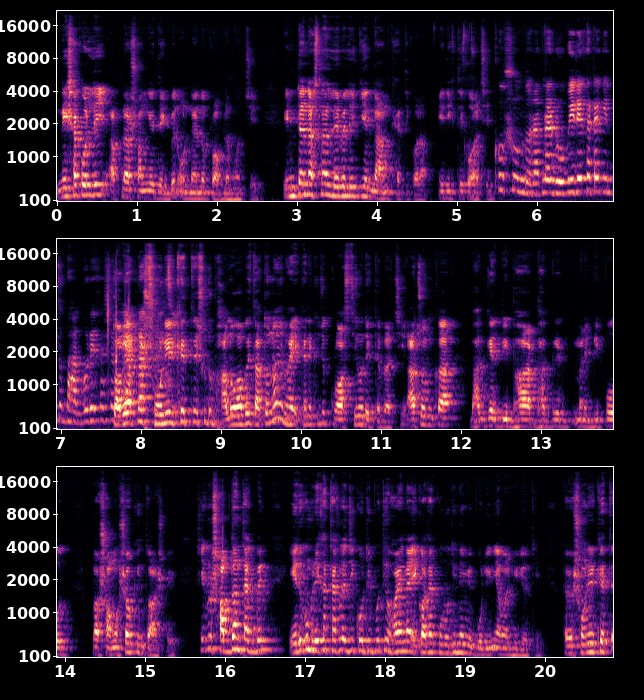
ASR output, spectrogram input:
নেশা করলেই আপনার সঙ্গে দেখবেন অন্যান্য প্রবলেম হচ্ছে। ইন্টারন্যাশনাল লেভেলে গিয়ে নাম খ্যাতি করা এই দিক থেকেও আছে। খুব সুন্দর। আপনার রবি রেখাটা কিন্তু ভাগ্য সাথে তবে আপনার শনির ক্ষেত্রে শুধু ভালো হবে তা তো নয় ভাই এখানে কিছু ক্রস চিহ্ন দেখতে পাচ্ছি। আচমকা ভাগ্যের বিভার ভাগ্যের মানে বিপদ বা সমস্যাও কিন্তু আসবে। সেগুলো সাবধান থাকবেন। এরকম রেখা থাকলে যে কোটিপতি হয় না এই কথা কোনোদিন আমি বলিনি আমার ভিডিওতে। তবে শনির ক্ষেত্রে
